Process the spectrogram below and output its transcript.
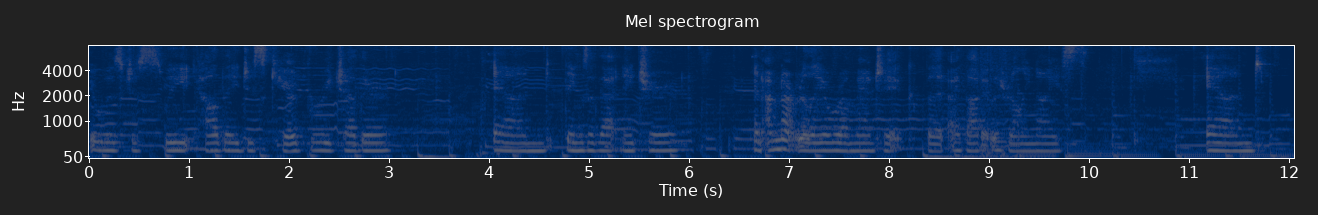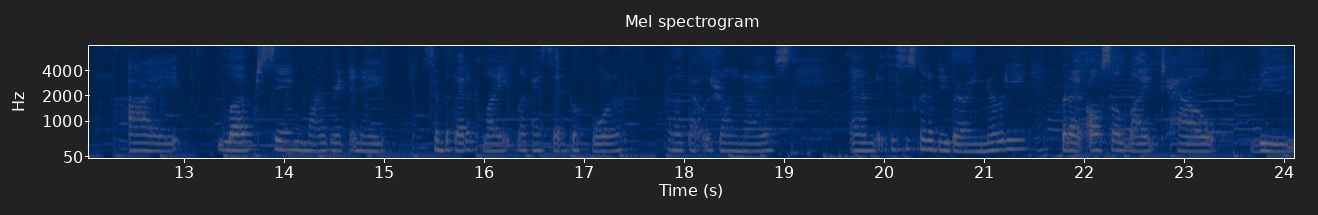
it was just sweet how they just cared for each other and things of that nature. And I'm not really a romantic, but I thought it was really nice. And I loved seeing Margaret in a sympathetic light, like I said before. I thought that was really nice and this is going to be very nerdy, but I also liked how the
